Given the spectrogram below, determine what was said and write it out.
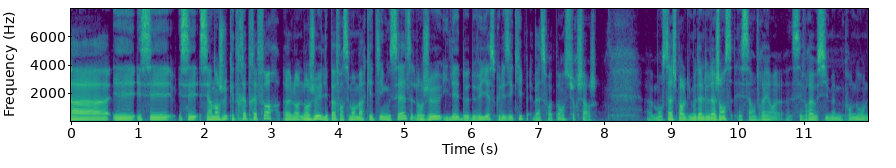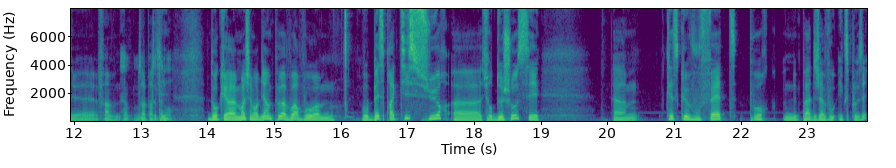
Euh, et, c'est un enjeu qui est très très fort. Euh, l'enjeu, il n'est pas forcément marketing ou sales. L'enjeu, il est de, veiller à ce que les équipes ne eh ben, soient pas en surcharge. Euh, bon, ça, je parle du modèle de l'agence, et c'est vrai, c'est vrai aussi même pour nous. On est, enfin, ah, Donc, moi, j'aimerais bien un peu avoir vos, vos best practices sur sur deux choses. C'est qu'est-ce que vous faites pour ne pas déjà vous exploser?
